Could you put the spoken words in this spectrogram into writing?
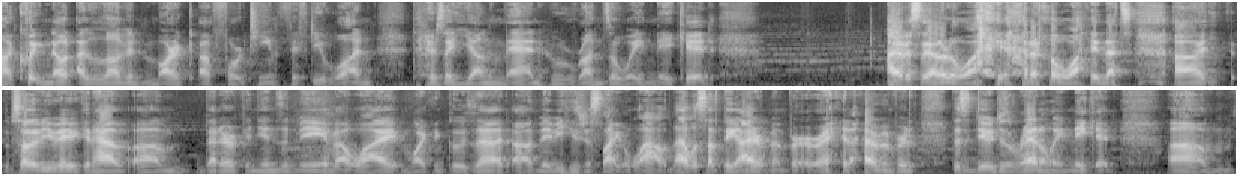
Uh, quick note: I love in Mark uh, fourteen fifty one. There's a young man who runs away naked. I honestly, I don't know why. I don't know why that's. Uh, some of you maybe can have um, better opinions than me about why Mark includes that. Uh, maybe he's just like, wow, that was something I remember, right? I remember this dude just ran away naked. Um,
